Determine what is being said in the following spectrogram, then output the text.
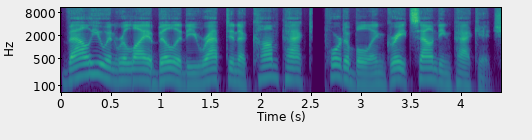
value and reliability wrapped in a compact, portable and great sounding package.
